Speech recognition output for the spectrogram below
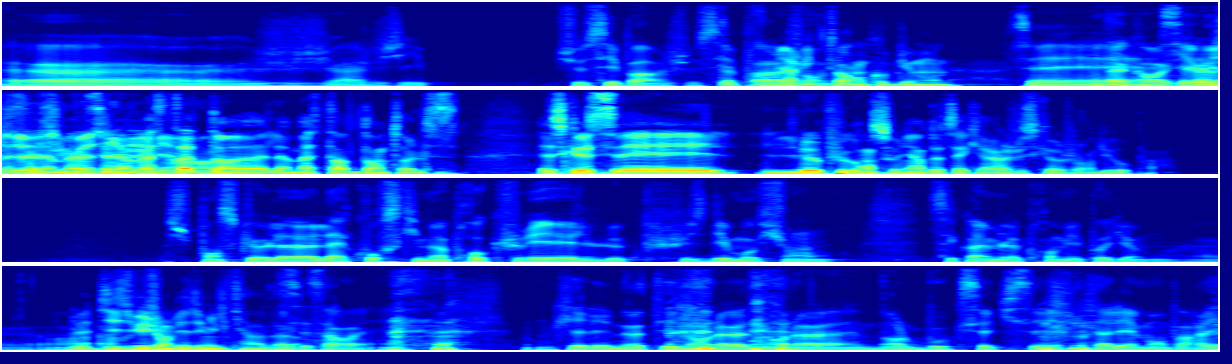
Euh, j'ai, je sais pas, je sais Ta pas. Première victoire en Coupe du Monde. C'est D'accord, la, la, la, Mastard d'Antols. Est-ce que c'est le plus grand souvenir de ta carrière jusqu'à aujourd'hui ou pas? Je pense que la, course qui m'a procuré le plus d'émotions, c'est quand même le premier podium. Euh, le 18 janvier 2015. C'est ça, ouais. Donc elle est notée dans le, dans le, dans le book, c'est qui sait que tu allais m'en parler.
